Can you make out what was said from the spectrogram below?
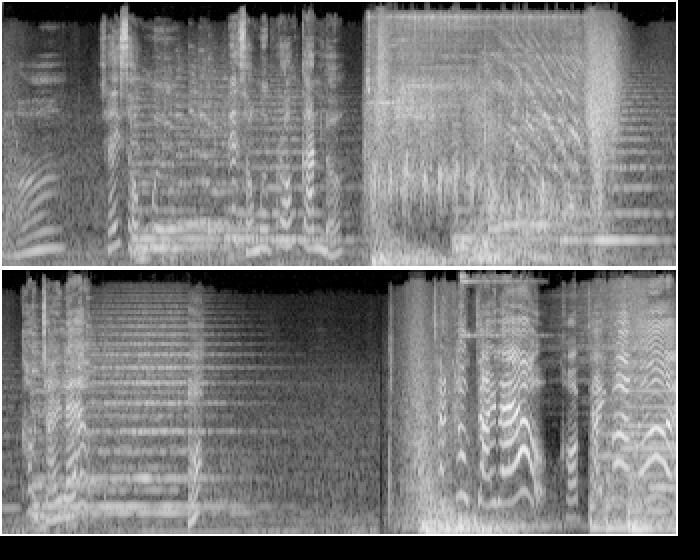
อ๋อใช้สองมือเล่นสองมือพร้อมกันเหรอ เข้าใจแล้ว อบใจมากเลย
